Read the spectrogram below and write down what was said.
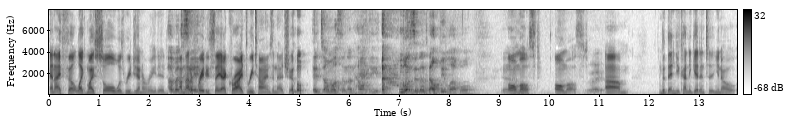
and I felt like my soul was regenerated. I was about I'm not say- afraid to say I cried three times in that show. it's almost an unhealthy, almost an unhealthy level. Yeah. almost, almost. Right. Um, but then you kind of get into you know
